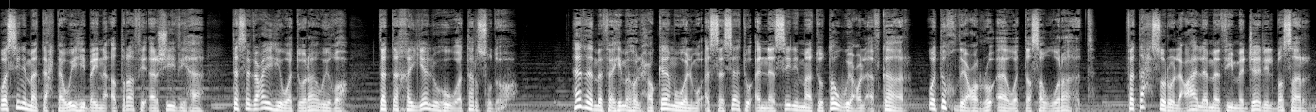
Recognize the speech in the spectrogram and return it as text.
والسينما تحتويه بين أطراف أرشيفها تستدعيه وتراوغه تتخيله وترصده. هذا ما فهمه الحكام والمؤسسات أن السينما تطوع الأفكار وتخضع الرؤى والتصورات فتحصر العالم في مجال البصر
